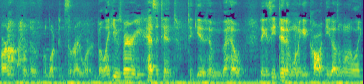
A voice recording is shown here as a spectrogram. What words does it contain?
or not. I don't know if reluctant's the right word, but like he was very hesitant to give him the help because he didn't want to get caught and he doesn't want to like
